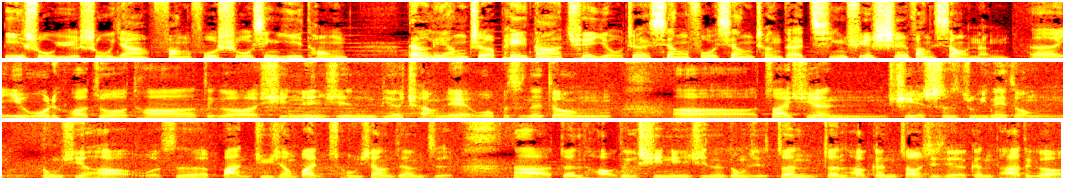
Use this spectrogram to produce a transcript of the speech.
艺术与舒压仿佛属性异同。但两者配搭却有着相辅相成的情绪释放效能。呃，因为我的画作，它这个心灵性比较强烈，我不是那种呃在线写实主义那种东西哈，我是半具象半抽象这样子。那正好这个心灵性的东西，正正好跟赵姐姐跟她这个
